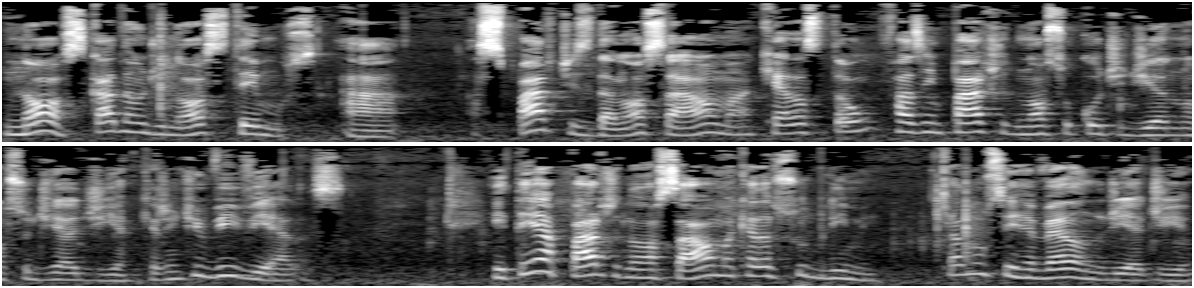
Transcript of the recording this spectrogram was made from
nós, cada um de nós, temos a, as partes da nossa alma que elas tão, fazem parte do nosso cotidiano, nosso dia a dia, que a gente vive elas. E tem a parte da nossa alma que ela é sublime, que ela não se revela no dia a dia.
